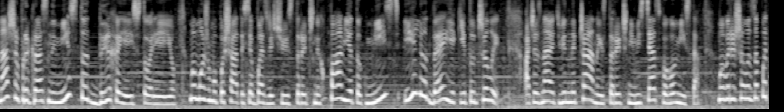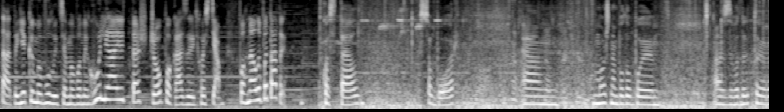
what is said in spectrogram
Наше прекрасне місто дихає історією. Ми можемо пишатися безліччю історичних пам'яток, місць і людей, які тут жили. А чи знають вінничани історичні місця свого міста? Ми вирішили запитати, якими вулицями вони гуляють та що показують гостям. Погнали питати. костел, собор. Ем, можна було би е, зводити.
